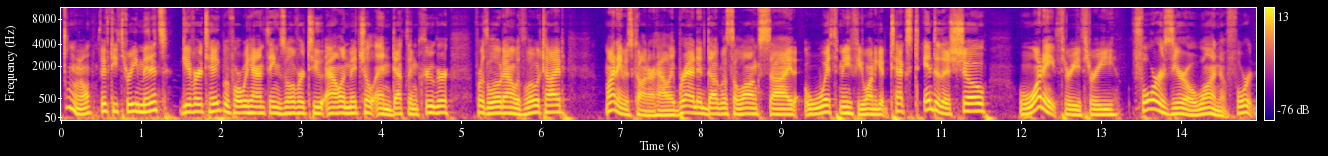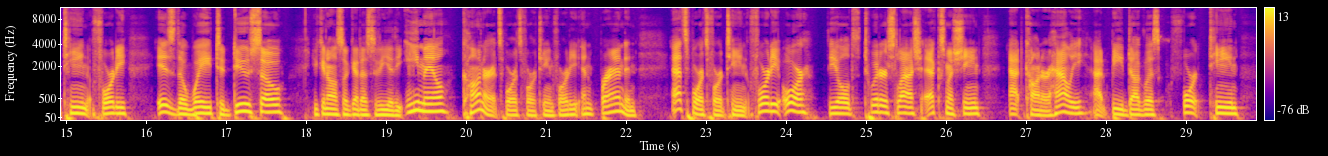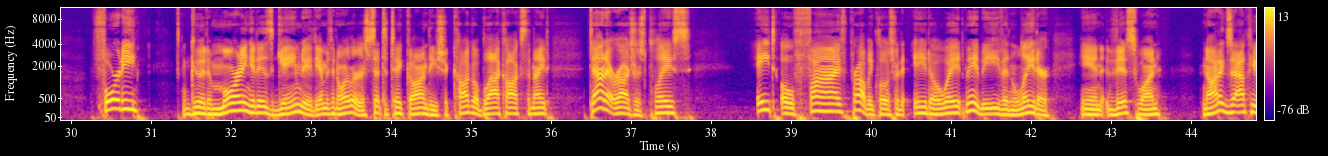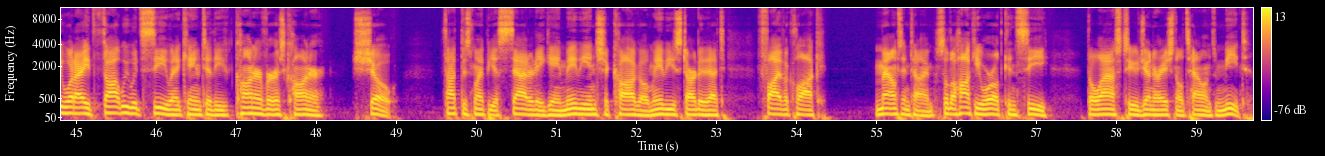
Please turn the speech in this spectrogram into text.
I don't know, 53 minutes, give or take, before we hand things over to Allan Mitchell and Declan Kruger for the lowdown with Lowetide. My name is Connor Halley. Brandon Douglas alongside with me. If you want to get text into the show, 1 401 1440 is the way to do so. You can also get us via the email, Connor at Sports1440 and Brandon at Sports1440 or the old Twitter slash X machine at Connor Halley at B Douglas 1440. 40. Good morning. It is game day. The Edmonton Oilers set to take on the Chicago Blackhawks tonight down at Rogers Place. 805, probably closer to 808, maybe even later in this one. Not exactly what I thought we would see when it came to the Connor versus Connor show. Thought this might be a Saturday game, maybe in Chicago. Maybe you started at 5 o'clock Mountain Time so the hockey world can see the last two generational talents meet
